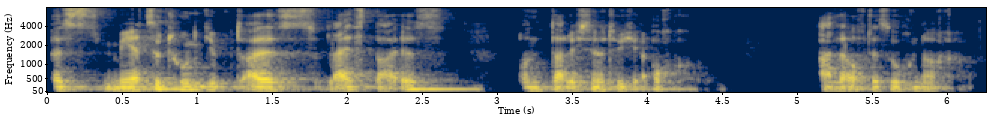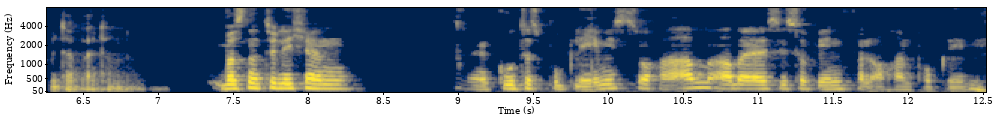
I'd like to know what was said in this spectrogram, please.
es mehr zu tun gibt, als leistbar ist. Und dadurch sind natürlich auch alle auf der Suche nach Mitarbeitern. Was natürlich ein gutes Problem ist zu haben, aber es ist auf jeden Fall auch ein Problem.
